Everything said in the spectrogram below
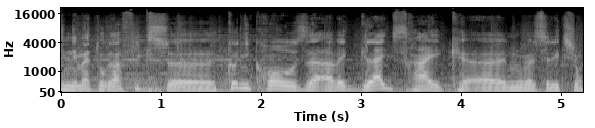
Très cinématographique ce Connie Rose avec Glide Strike, euh, nouvelle sélection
